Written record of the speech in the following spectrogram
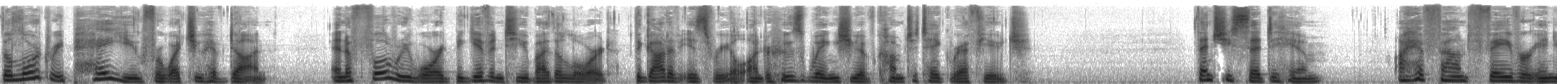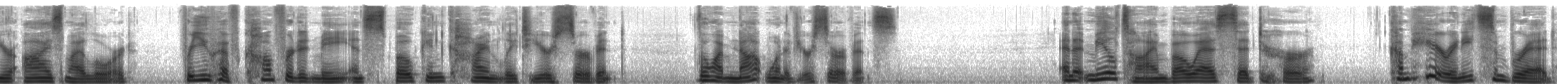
The Lord repay you for what you have done, and a full reward be given to you by the Lord, the God of Israel, under whose wings you have come to take refuge. Then she said to him, I have found favor in your eyes, my Lord, for you have comforted me and spoken kindly to your servant, though I'm not one of your servants. And at mealtime, Boaz said to her, Come here and eat some bread,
